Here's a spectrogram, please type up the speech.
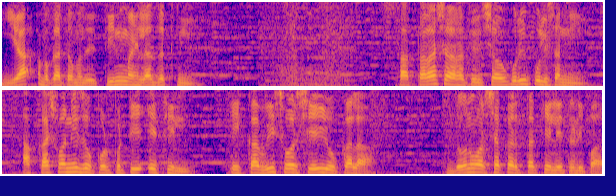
या अपघातामध्ये तीन महिला जखमी. सातारा शहरातील शाहूपुरी पोलिसांनी आकाशवाणी झोपडपट्टी येथील एका वीस वर्षीय युवकाला दोन वर्षाकरता केले तडीपार.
